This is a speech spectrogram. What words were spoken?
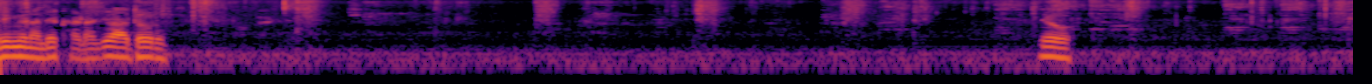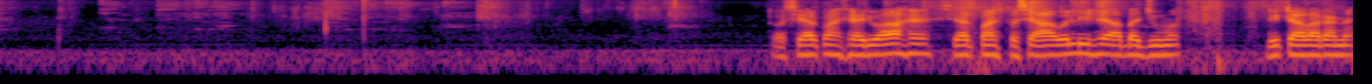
રીંગણા દેખાડા. જો આ ધોરું. જો. તો શેર પાંચ હાર્યું આ છે શેર પાંચ પછી આ ઓલી છે આ બાજુમાં લીટાવાળાને.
